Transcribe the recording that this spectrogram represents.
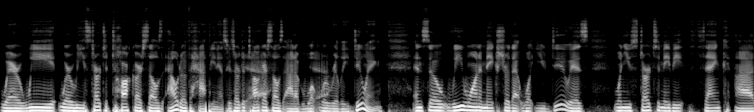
where we where we start to talk ourselves out of happiness. We start to talk ourselves out of what we're really doing. And so we want to make sure that what you do is when you start to maybe thank uh,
